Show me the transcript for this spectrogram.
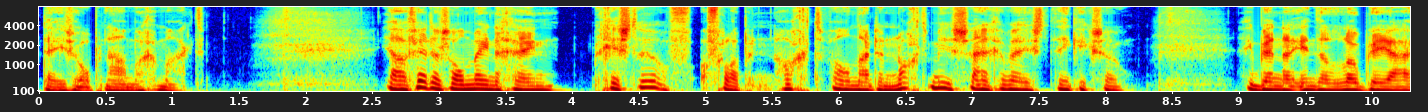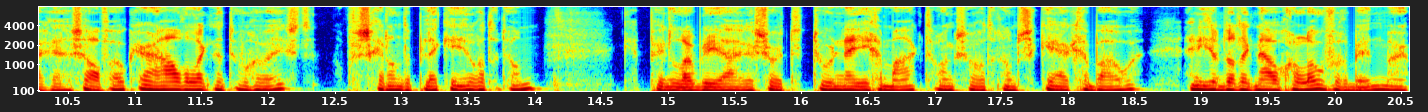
deze opname gemaakt. Ja, verder zal menigeen gisteren of afgelopen nacht wel naar de nachtmis zijn geweest, denk ik zo. Ik ben daar in de loop der jaren zelf ook herhaaldelijk naartoe geweest. Op verschillende plekken in Rotterdam. Ik heb in de loop der jaren een soort tournee gemaakt langs de Rotterdamse kerkgebouwen. En niet omdat ik nou gelovig ben, maar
